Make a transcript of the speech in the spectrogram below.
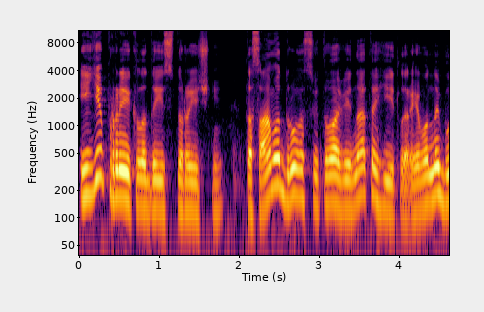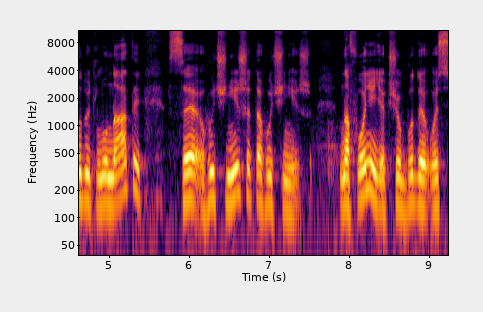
І є приклади історичні. Та сама Друга світова війна та Гітлер, і вони будуть лунати все гучніше та гучніше на фоні, якщо буде ось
